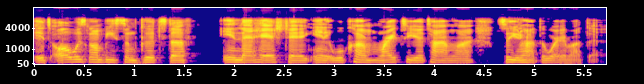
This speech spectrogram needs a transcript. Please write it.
It's always gonna be some good stuff in that hashtag and it will come right to your timeline so you don't have to worry about that.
